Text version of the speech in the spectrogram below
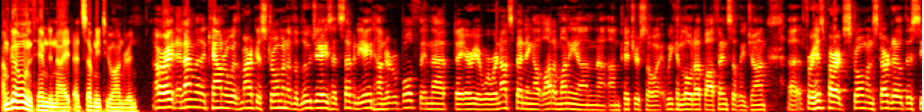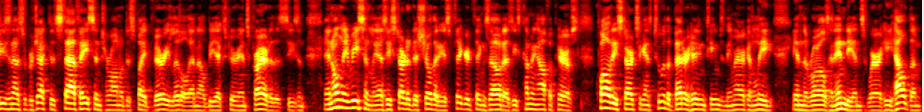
I'm going with him tonight at 7,200. All right, and I'm going to counter with Marcus Stroman of the Blue Jays at 7,800. We're both in that uh, area where we're not spending a lot of money on uh, on pitchers, so we can load up offensively. John, uh, for his part, Stroman started out this season as a projected staff ace in Toronto, despite very little MLB experience prior to this season, and only recently, as he started to show that he has figured things out, as he's coming off a pair of quality starts against two of the better hitting teams in the American League, in the Royals and Indians, where he held them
